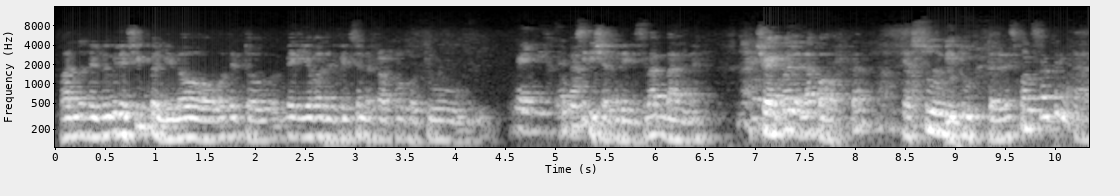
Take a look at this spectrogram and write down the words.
quando nel 2005 glielo ho detto, beh io vado in pensione fra poco, tu Vedi, come si dice a Brindisi, va bene? Cioè quella è la porta, ti assumi tutte le responsabilità,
